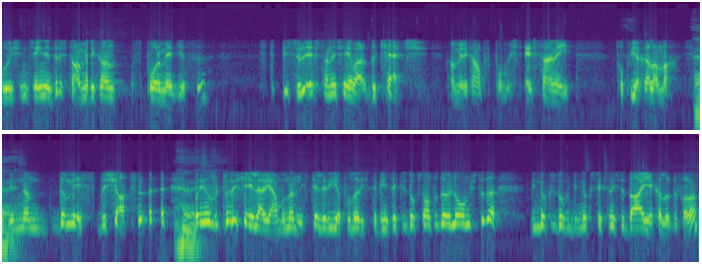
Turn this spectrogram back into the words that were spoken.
bu işin şey nedir? İşte Amerikan spor medyası bir sürü efsane şey var. The Catch. Amerikan futbolunda işte efsaneyi. Topu yakalama. İşte evet. bilmem The Mist. dışı at. Evet. Bayıldıkları şeyler yani bunların listeleri yapılır. İşte 1896'da öyle olmuştu da 1980 işte daha iyi yakaladı falan.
